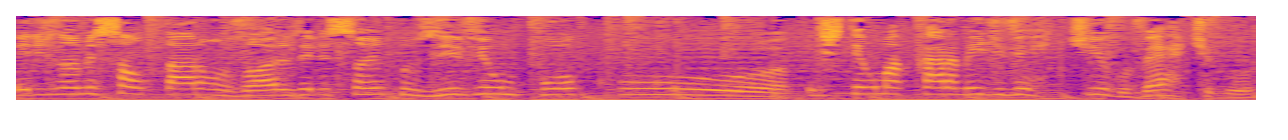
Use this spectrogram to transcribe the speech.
Eles não me saltaram os olhos, eles são inclusive um pouco. Eles têm uma cara meio de vertigo, vértigo.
